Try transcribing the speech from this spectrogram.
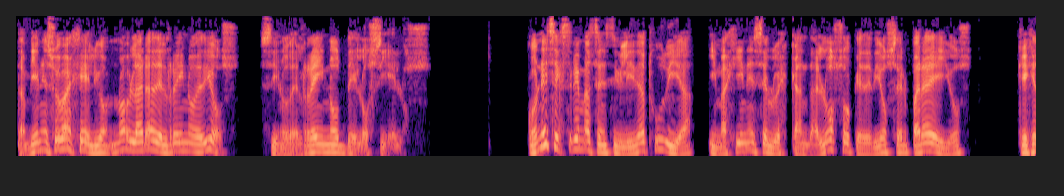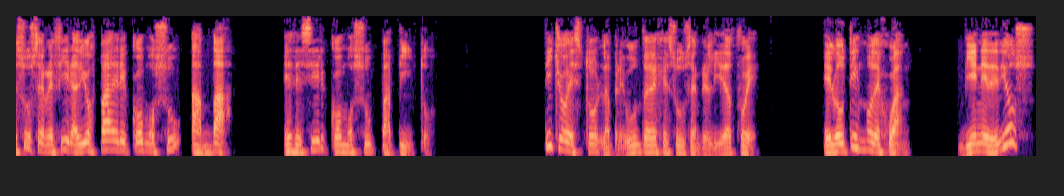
También en su Evangelio no hablará del reino de Dios, sino del reino de los cielos. Con esa extrema sensibilidad judía, imagínense lo escandaloso que debió ser para ellos que Jesús se refiere a Dios Padre como su Abba, es decir, como su papito. Dicho esto, la pregunta de Jesús en realidad fue, ¿el bautismo de Juan ¿Viene de Dios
